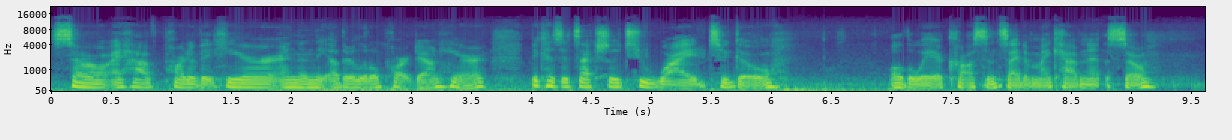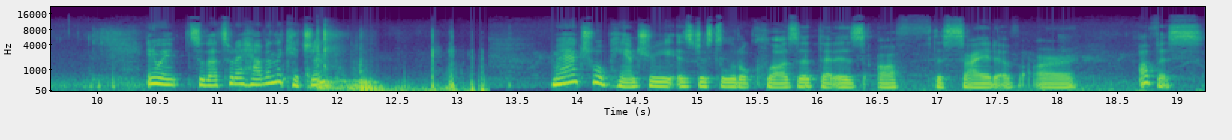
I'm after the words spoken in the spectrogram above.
So I have part of it here and then the other little part down here because it's actually too wide to go all the way across inside of my cabinet. So anyway, so that's what I have in the kitchen. My actual pantry is just a little closet that is off the side of our office.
